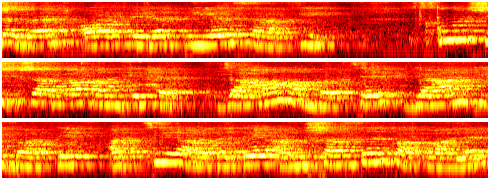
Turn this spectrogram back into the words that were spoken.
शिक्षकगण और मेरे प्रिय साथी। स्कूल शिक्षा का मंदिर है, जहाँ हम बच्चे ज्ञान की बातें, अच्छी आदतें, अनुशासन का पालन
